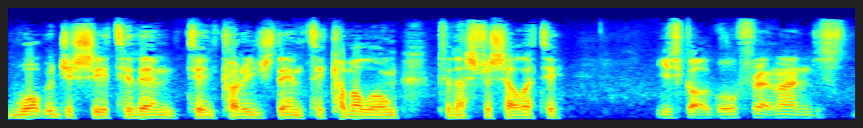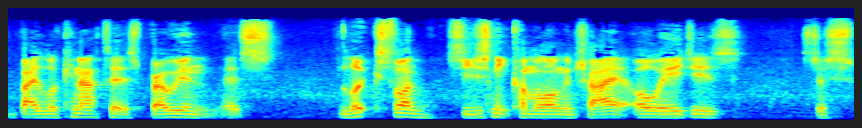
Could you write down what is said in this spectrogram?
what would you say to them to encourage them to come along to this facility? you just got to go for it, man. Just by looking at it, it's brilliant. It's looks fun, so you just need to come along and try it. All ages. It's just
